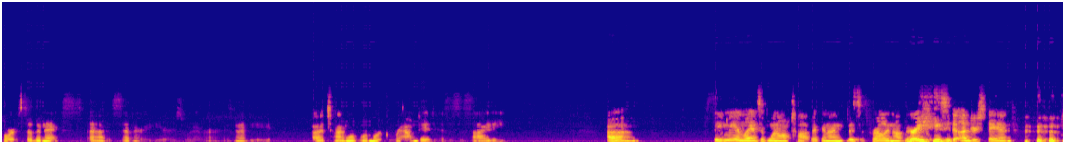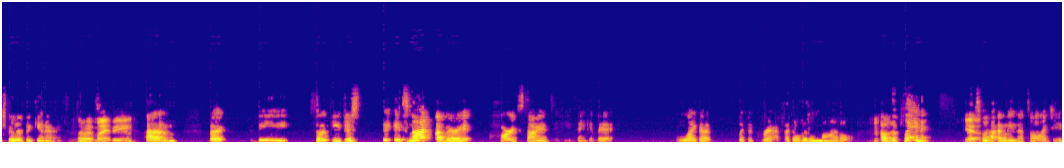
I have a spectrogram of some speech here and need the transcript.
Taurus. So the next uh, seven or eight years, whatever, is going to be a time where we're more grounded as a society. Um, see, me and Lance have went off topic, and I, this is probably not very easy to understand for the beginner. No, it might be. Um, but the so if you just it's not a very hard science if you think of it like a like a graph, like a little model of Mhm. the planets. Yeah. That's what I, I mean. That's all I do.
